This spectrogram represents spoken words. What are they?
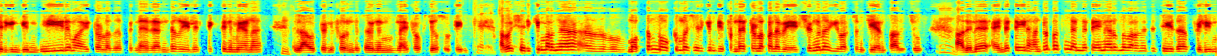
ശരിക്കും ഗംഭീരമായിട്ടുള്ളത്. പിന്നെ രണ്ട് റിയലിസ്റ്റിക് സിനിമയാണ് ലവ് ട്വന്റി ഫോർ ഇന്റു സെവനും ലൈഫ് ഓഫ് ജോസൂട്ടിയും. അപ്പൊ ശരിക്കും പറഞ്ഞ മൊത്തം നോക്കുമ്പോൾ ശരിക്കും ഡിഫറെന്റ് ആയിട്ടുള്ള പല വേഷങ്ങൾ ഈ വർഷം ചെയ്യാൻ സാധിച്ചു. അതിൽ എന്റർടൈൻ ഹൺഡ്രഡ് പെർസെന്റ് എന്റർടൈനർ എന്ന് പറഞ്ഞിട്ട് ചെയ്ത ഫിലിം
